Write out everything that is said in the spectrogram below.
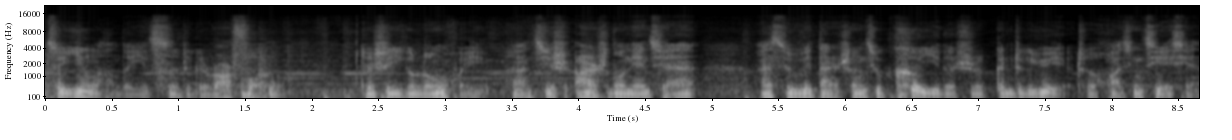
最硬朗的一次这个 RAV4，这是一个轮回啊。即使二十多年前 SUV 诞生，就刻意的是跟这个越野车划清界限，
